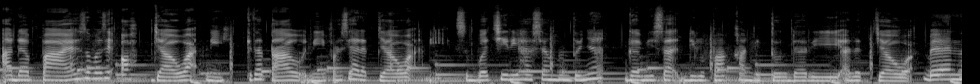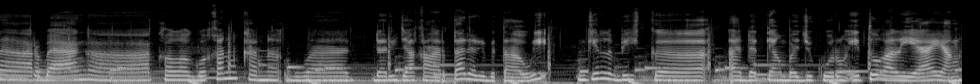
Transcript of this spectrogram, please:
ada paes tuh pasti oh Jawa nih. Kita tahu nih pasti adat Jawa nih. Sebuah ciri khas yang tentunya nggak bisa dilupakan itu dari adat Jawa. Bener banget. Kalau gue kan karena gue dari Jakarta dari Betawi mungkin lebih ke adat yang baju kurung itu kali ya yang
